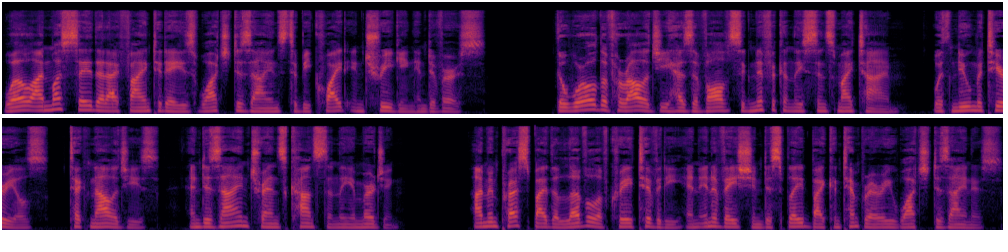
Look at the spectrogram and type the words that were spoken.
Well, I must say that I find today's watch designs to be quite intriguing and diverse. The world of horology has evolved significantly since my time, with new materials, technologies, and design trends constantly emerging. I'm impressed by the level of creativity and innovation displayed by contemporary watch designers.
